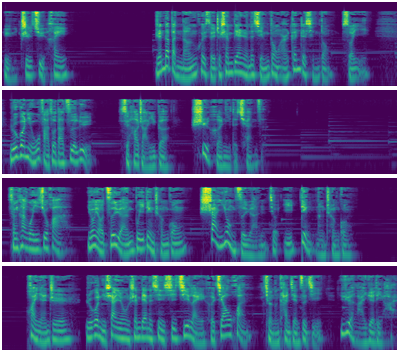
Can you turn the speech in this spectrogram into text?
与之俱黑。”人的本能会随着身边人的行动而跟着行动，所以，如果你无法做到自律，最好找一个适合你的圈子。曾看过一句话：“拥有资源不一定成功。”善用资源就一定能成功。换言之，如果你善用身边的信息积累和交换，就能看见自己越来越厉害。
